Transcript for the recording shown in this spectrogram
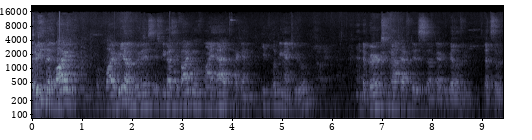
the reason that why, why we don't do this is because if I move my head, I can keep looking at you, and the birds do not have this uh, capability. That's the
